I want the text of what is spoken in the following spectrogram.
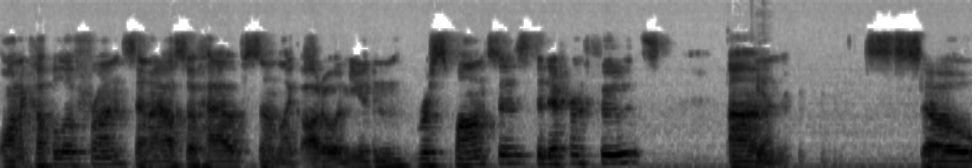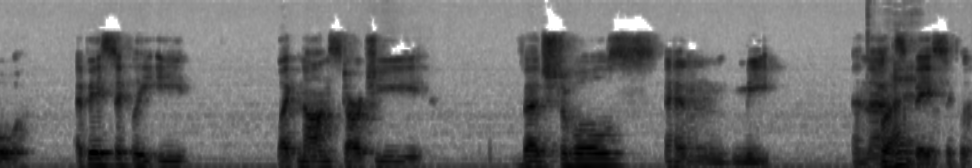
on a couple of fronts, and I also have some like autoimmune responses to different foods. Um, So I basically eat like non-starchy vegetables and meat, and that's Right. basically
